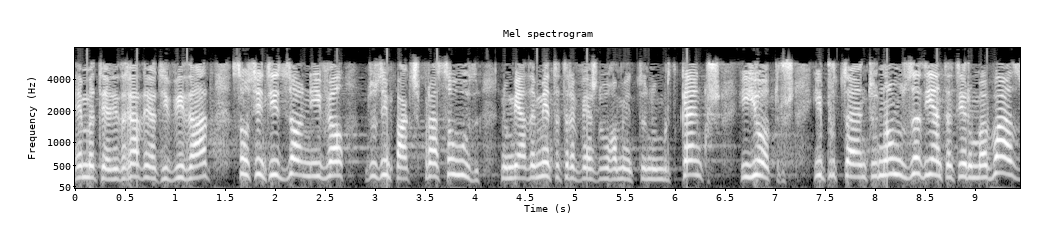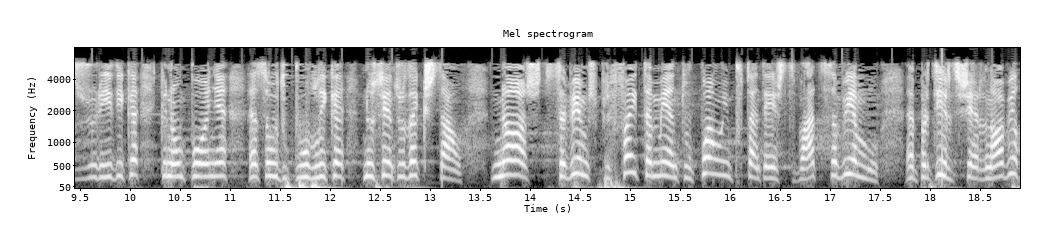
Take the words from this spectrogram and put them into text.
em matéria de radioatividade são sentidos ao nível dos impactos para a saúde, nomeadamente através do aumento do número de cancros e outros. E, portanto, não nos adianta ter uma base jurídica que não ponha a saúde pública no centro da questão. Nós sabemos perfeitamente o quão importante é este debate, sabemos a partir de Chernobyl,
